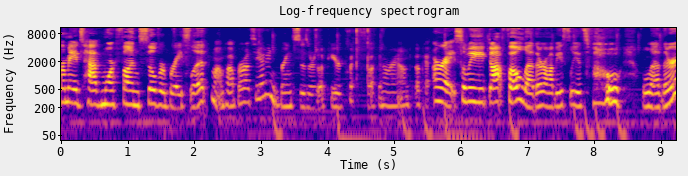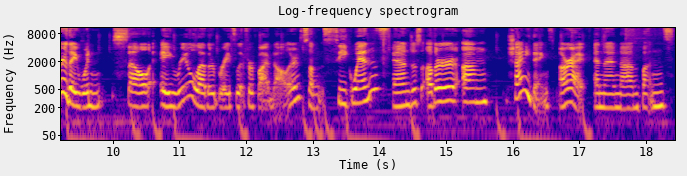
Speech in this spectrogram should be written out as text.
Mermaids Have More Fun silver bracelet. Come on, paparazzi. I didn't bring scissors up here. Quit fucking around. Okay. All right. So we got faux leather. Obviously, it's faux leather. They wouldn't sell a real leather bracelet for $5. Some sequins and just other um, shiny things. All right. And then um, buttons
